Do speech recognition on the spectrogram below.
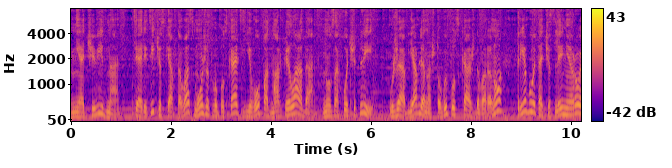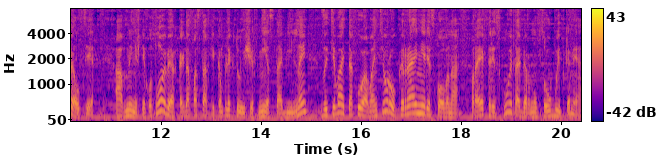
не очевидна. Теоретически АвтоВАЗ может выпускать его под маркой Лада, но захочет ли? Уже объявлено, что выпуск каждого Renault требует отчисления роялти — а в нынешних условиях, когда поставки комплектующих нестабильны, затевать такую авантюру крайне рискованно. Проект рискует обернуться убытками.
